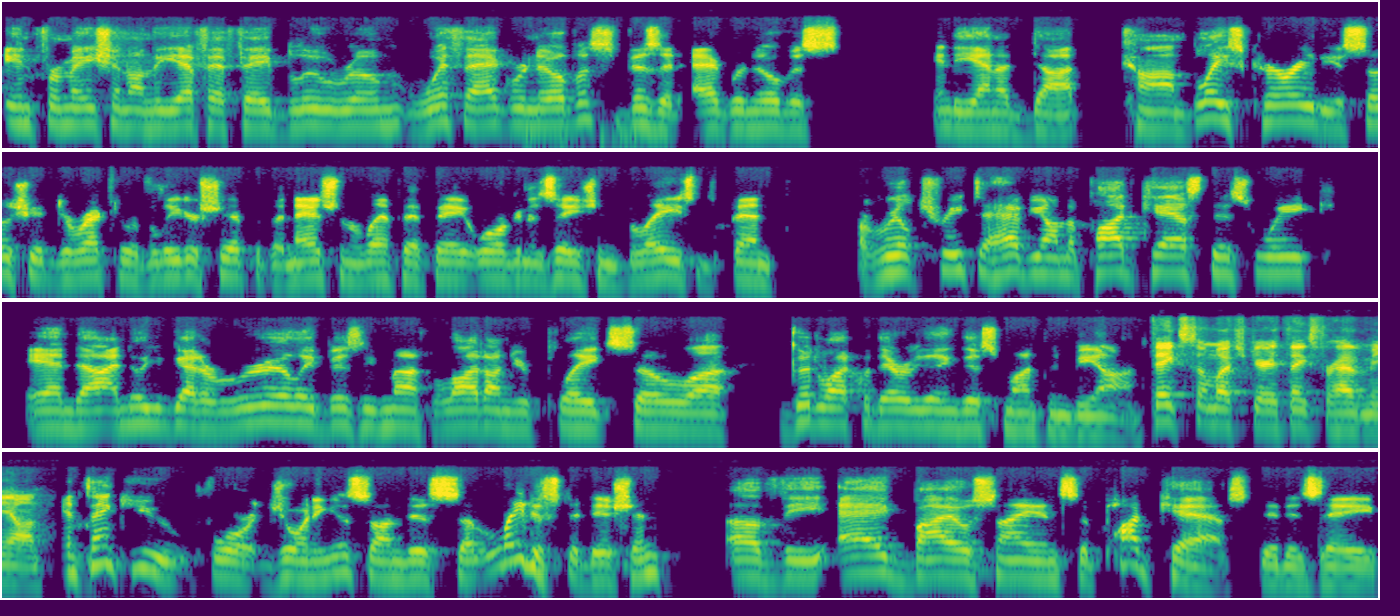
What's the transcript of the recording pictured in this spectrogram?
information on the FFA Blue Room with AgriNovus, visit AgriNovus indiana.com. Blaze Currie, the Associate Director of Leadership at the National FFA organization. Blaze, it's been a real treat to have you on the podcast this week. And uh, I know you've got a really busy month, a lot on your plate. So uh, good luck with everything this month and beyond. Thanks so much, Gerry. Thanks for having me on. And thank you for joining us on this uh, latest edition of the Ag Bioscience podcast. It is a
